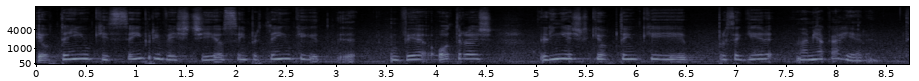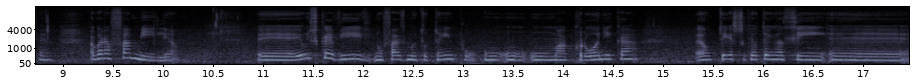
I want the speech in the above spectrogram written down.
eu tenho que sempre investir, eu sempre tenho que eh, ver outras linhas que eu tenho que prosseguir na minha carreira. Agora, família. É, eu escrevi, não faz muito tempo, um, um, uma crônica, é um texto que eu tenho assim. É,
